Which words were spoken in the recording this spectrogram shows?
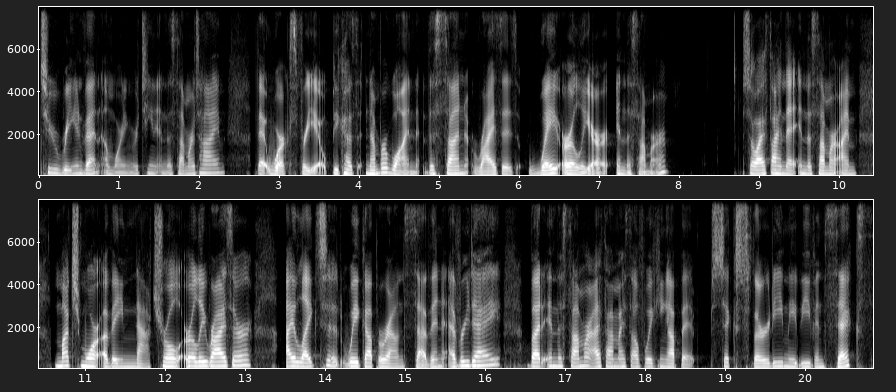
to reinvent a morning routine in the summertime that works for you because number one, the sun rises way earlier in the summer. So I find that in the summer, I'm much more of a natural early riser. I like to wake up around seven every day, but in the summer, I find myself waking up at six thirty, maybe even six,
